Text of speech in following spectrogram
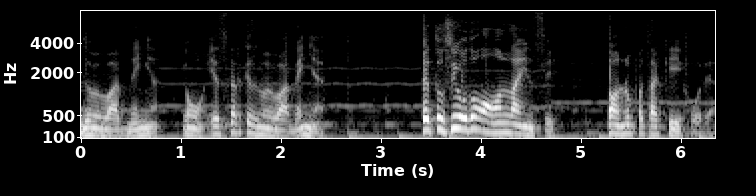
ਜ਼ਿੰਮੇਵਾਰ ਨਹੀਂ ਹਾਂ। ਕਿਉਂ? ਇਸ ਕਰਕੇ ਜ਼ਿੰਮੇਵਾਰ ਨਹੀਂ ਹਾਂ ਕਿ ਤੁਸੀਂ ਉਦੋਂ ਆਨਲਾਈਨ ਸੀ। ਤੁਹਾਨੂੰ ਪਤਾ ਕੀ ਹੋ ਰਿਹਾ?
